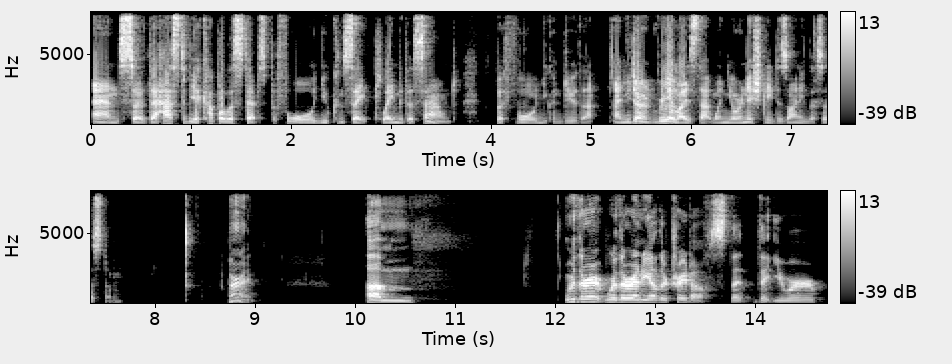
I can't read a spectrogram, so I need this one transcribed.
and so there has to be a couple of steps before you can say, play me the sound, before you can do that. And you don't realize that when you're initially designing the system. All right. Um, were there were there any other trade offs that, that you were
